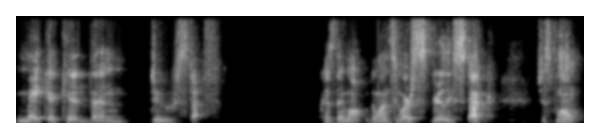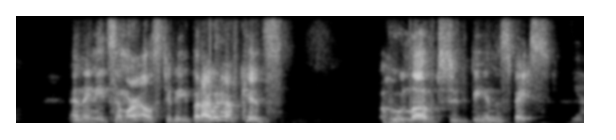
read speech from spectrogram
make a kid then do stuff because they won't. The ones who are really stuck just won't, and they need somewhere else to be. But I would have kids who loved to be in the space, Yeah.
